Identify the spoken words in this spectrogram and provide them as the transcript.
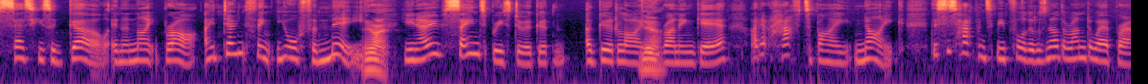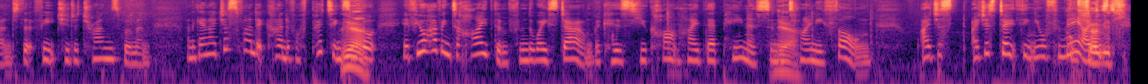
says he's a girl in a Nike bra, I don't think you're for me. Right. You know, Sainsbury's do a good a good line Yeah. in running gear. I don't have to buy Nike. This has happened to me before. There was another underwear brand that featured a trans woman. And again, I just found it kind of off-putting. So I Yeah. thought, if you're having to hide them from the waist down because you can't hide their penis in Yeah. a tiny thong, I just I just don't think you're for me. Also, I it's- just it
